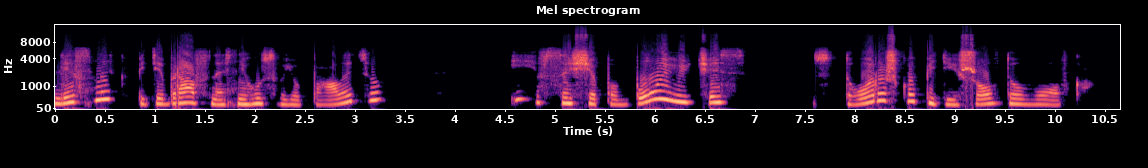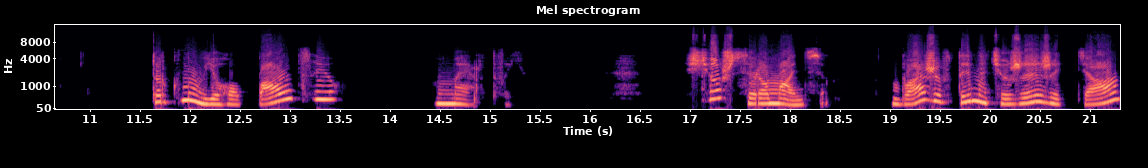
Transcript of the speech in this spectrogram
Лісник підібрав на снігу свою палицю і, все ще побоюючись, сторожко підійшов до вовка. Торкнув його палицею мертвий. Що ж, сіроманцю, важив ти на чуже життя,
